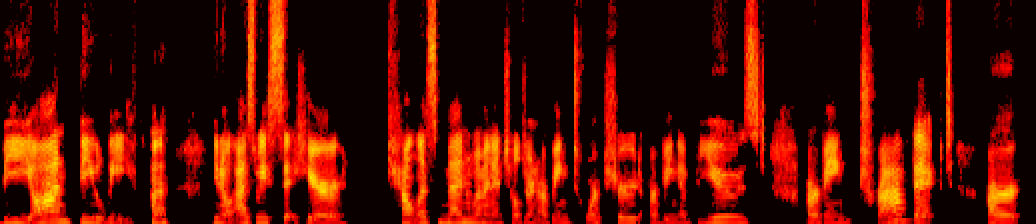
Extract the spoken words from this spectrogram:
beyond belief. you know, as we sit here, countless men, women, and children are being tortured, are being abused, are being trafficked, are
